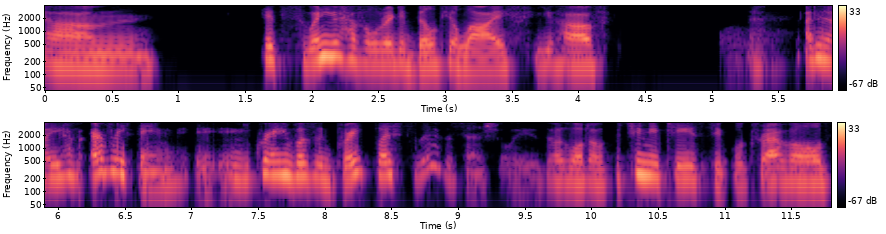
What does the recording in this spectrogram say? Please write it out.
Um, it's when you have already built your life, you have I don't know, you have everything. Ukraine was a great place to live, essentially. There was a lot of opportunities, people traveled.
